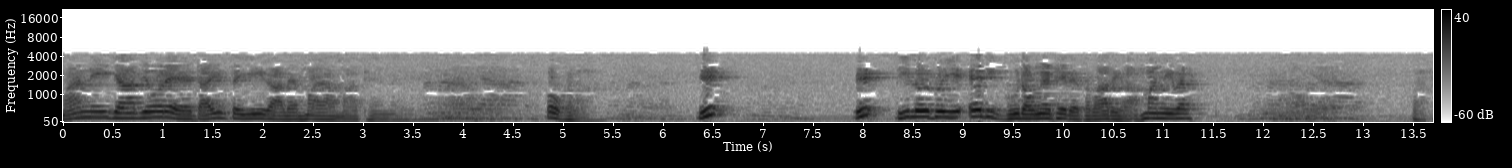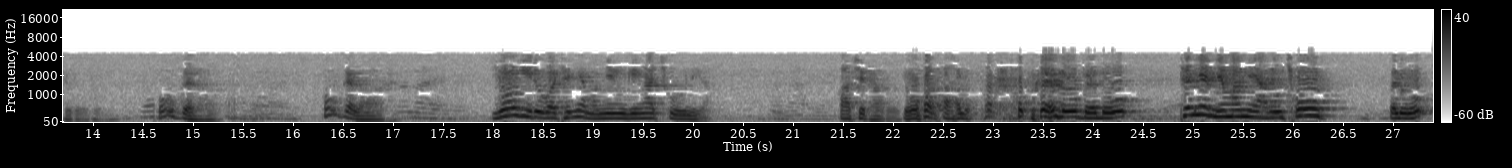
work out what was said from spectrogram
မန်နေဂျာပြောတဲ့အတိုင်းသေကြီးကလည်းမှားရမှာထင်တယ်ဟုတ်ကလားဟင်ဟင်ဒီလိုဆိုရင်အဲ့ဒီဂူတောင်နဲ့ထည့်တဲ့စဘာတွေကအမှန်နေပါလားဘာဖြစ်လို့ဟုတ်ကဲ့လားဟုတ်ကဲ့လားယောဂီတို့ကထင်ရမမြင်ခင်ကချိုးနေတာဘာဖြစ်တာတော့ယောဂါလို့ဘယ်လိုဘယ်လိုထင်ရမြန်မာမြင်ရတယ်ချိုးဘယ်လိုဟ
